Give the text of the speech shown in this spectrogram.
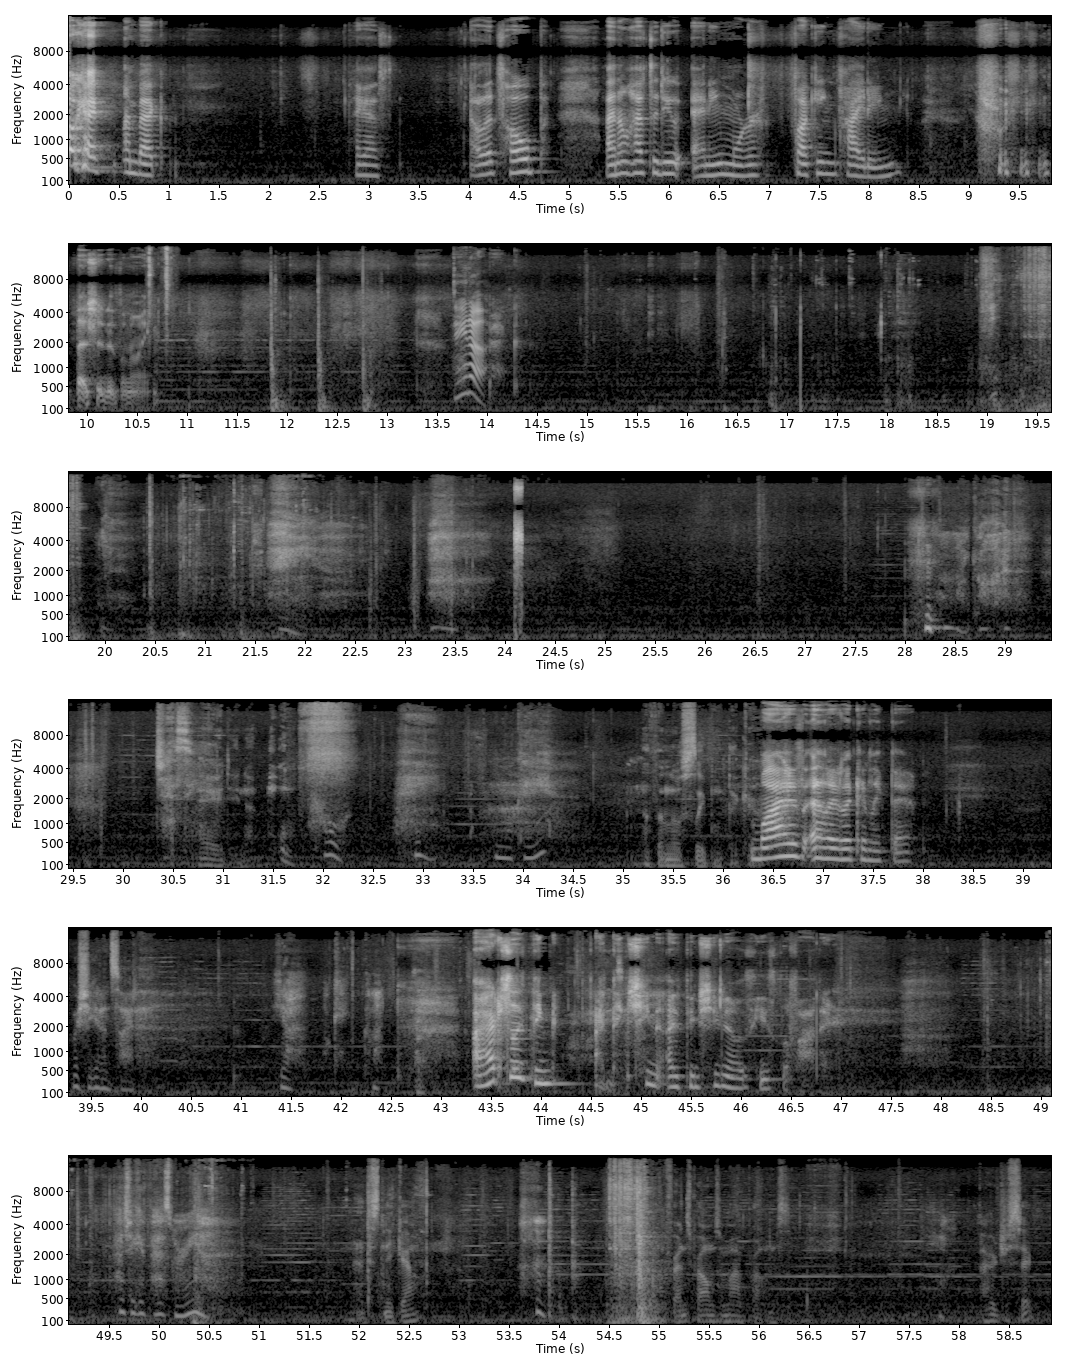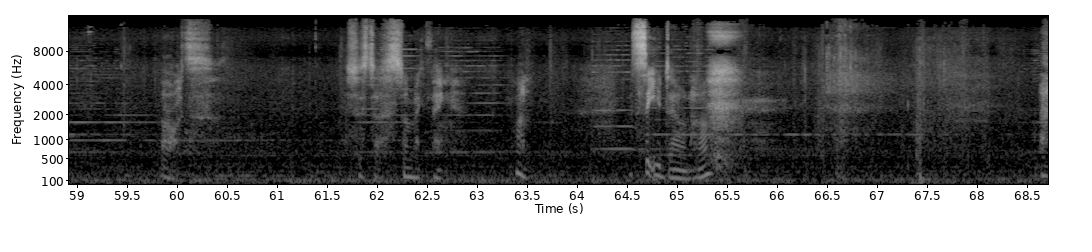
Okay, I'm back. I guess. Now let's hope I don't have to do any more fucking fighting. that shit is annoying. Dina! Back. Oh my god. Jesse. Hey, Dina. Oh. Hey. You okay? Nothing, no sleep won't take care. Why is Ellie looking like that? We should get inside. Yeah. Okay, come on. I actually think I think she I think she knows he's the father. How'd you get past Maria? I Had to sneak out. Friends' problems are my problems. I heard you're sick. Oh, it's. It's just a stomach thing. Come on. Let's sit you down, huh? Uh,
